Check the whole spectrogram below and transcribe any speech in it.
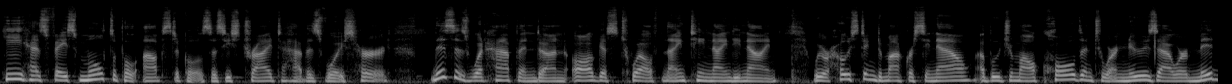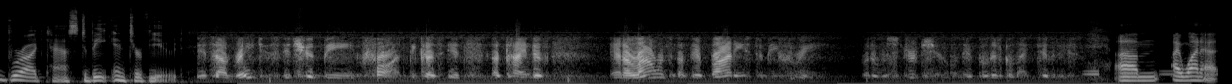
He has faced multiple obstacles as he's tried to have his voice heard. This is what happened on August 12, 1999. We were hosting Democracy Now! Abu Jamal called into our news hour mid broadcast to be interviewed. It's outrageous. It should be fought because it's a kind of an allowance of their bodies to be free, but a restriction on their political activities. Um, I want to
